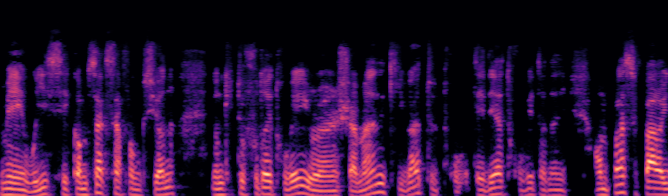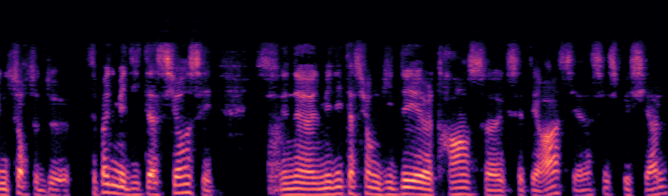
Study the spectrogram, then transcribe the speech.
Mais oui, c'est comme ça que ça fonctionne. Donc il te faudrait trouver un chaman qui va te t'aider à trouver ton animal. On passe par une sorte de, c'est pas une méditation, c'est une, méditation guidée euh, trans, euh, etc. C'est assez spécial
